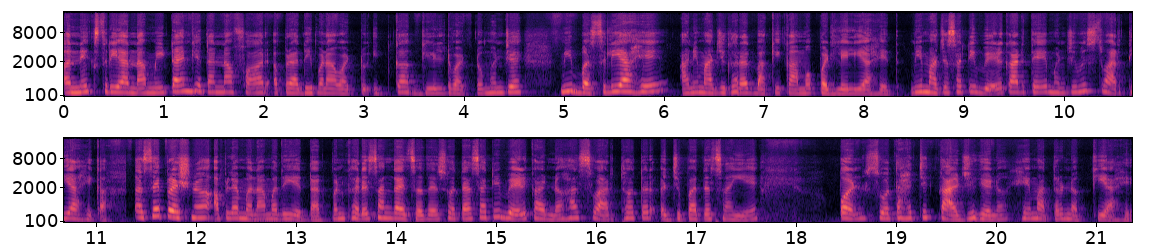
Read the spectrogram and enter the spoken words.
अनेक स्त्रियांना मी टाईम घेताना फार अपराधीपणा वाटतो इतका गिल्ट वाटतो. म्हणजे मी बसली आहे आणि माझी घरात बाकी कामं पडलेली आहेत. मी माझ्यासाठी वेळ काढते म्हणजे मी स्वार्थी आहे का? असे प्रश्न आपल्या मनामध्ये येतात. पण खरं सांगायचं तर स्वतःसाठी वेळ काढणं हा स्वार्थ तर अजिबातच नाही आहे पण स्वतःची काळजी घेणं हे मात्र नक्की आहे.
